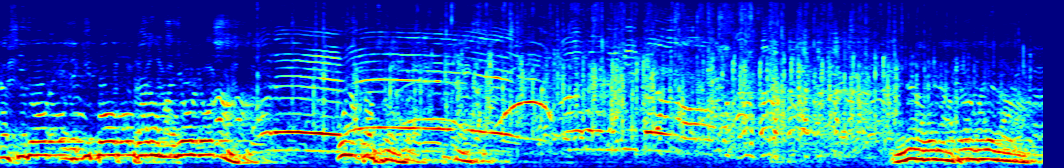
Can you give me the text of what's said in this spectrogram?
que ha sido el equipo Prado Mayor A. Un aplauso, chicas. Enhorabuena, Prado Mayor A.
